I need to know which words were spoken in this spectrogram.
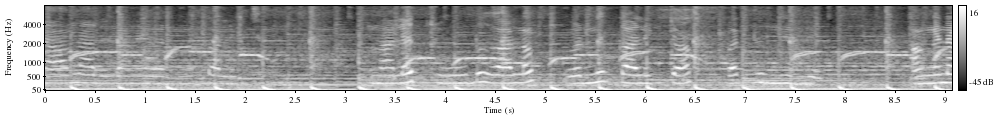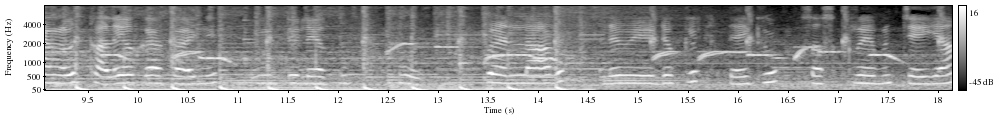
ഞാൻ നല്ലോണം ഇവിടുന്ന് കളിച്ചു നല്ല ചൂട് കാരണം ഇവിടുന്ന് കളിക്കാൻ പറ്റുന്നില്ല. അങ്ങനെ ഞങ്ങൾ കളിയൊക്കെ കഴിഞ്ഞ് വീട്ടിലേക്ക് പോയി. ഇപ്പോൾ എല്ലാവരും എന്റെ വീഡിയോക്ക് ലൈക്കും സബ്സ്ക്രൈബും ചെയ്യാൻ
